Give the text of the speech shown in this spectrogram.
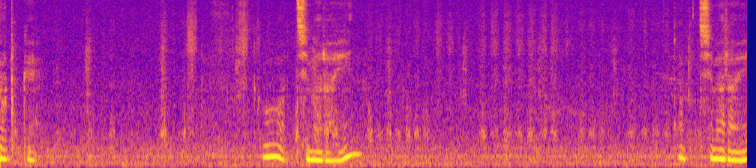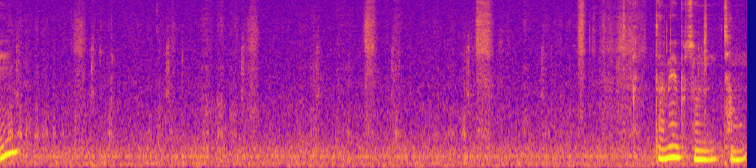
귀엽게? 그리고 앞치마 라인. 앞치마 라인. 그 다음에 무슨 장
